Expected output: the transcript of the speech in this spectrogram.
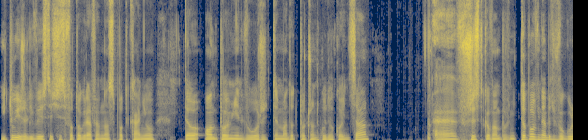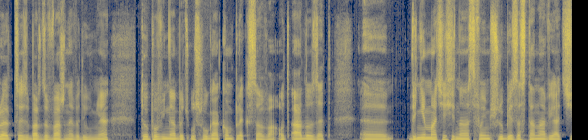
I tu, jeżeli wy jesteście z fotografem na spotkaniu, to on powinien wyłożyć temat od początku do końca. E, wszystko wam powinno. To powinna być w ogóle, co jest bardzo ważne według mnie, to powinna być usługa kompleksowa od A do Z. E, Wy nie macie się na swoim ślubie zastanawiać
